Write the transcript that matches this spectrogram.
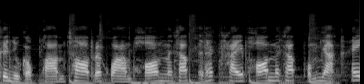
ขึ้นอยู่กับความชอบและความพร้อมนะครับ แต่ถ้าใครพร้อมนะครับ ผมอยากให้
